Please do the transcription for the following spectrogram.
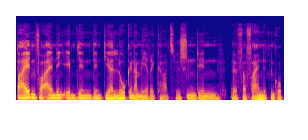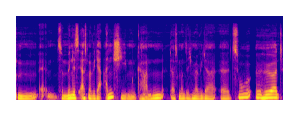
Biden vor allen Dingen eben den, den Dialog in Amerika zwischen den äh, verfeindeten Gruppen äh, zumindest erstmal wieder anschieben kann, dass man sich mal wieder äh, zuhört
